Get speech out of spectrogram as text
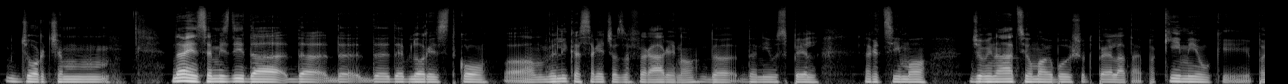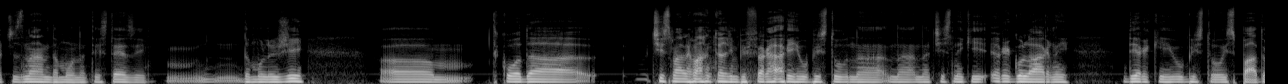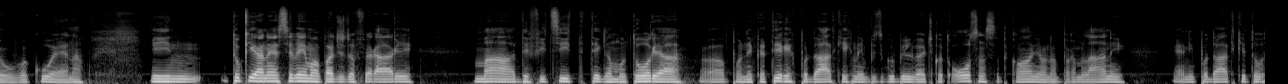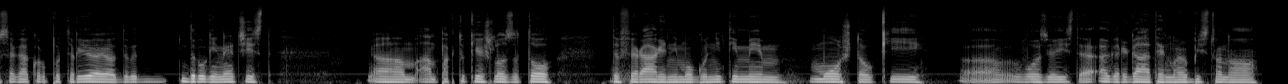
Džorčem. Ne vem, se mi zdi, da, da, da, da, da je bilo res tako um, velika sreča za Ferrari, no, da, da ni uspel. Recimo, Džovinacijo malo boljš odpeljal, ta pa Kimiju, ki pač znam, da mu na tej stezi, da mu leži. Um, tako da, čist malo manjkali bi Ferrari v bistvu na, na, na čist neki regularni dirki v bistvu izpadel v Q1. In tukaj, ne, se vemo pač, da Ferrari ima deficit tega motorja, uh, po nekaterih podatkih ne bi izgubili več kot 80 konjev na premlani. Eni podatki to vsekakor potrjujejo, drugi ne čist. Um, ampak tukaj je šlo za to, da Ferrari ni mogel niti imeti moštov, ki uh, vozijo iste agregate in imajo bistveno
